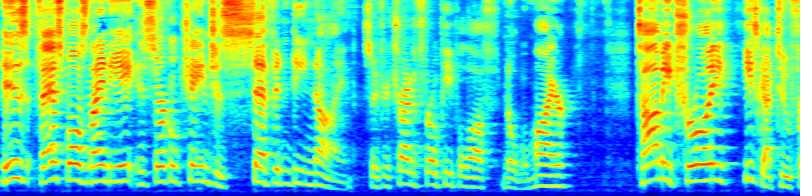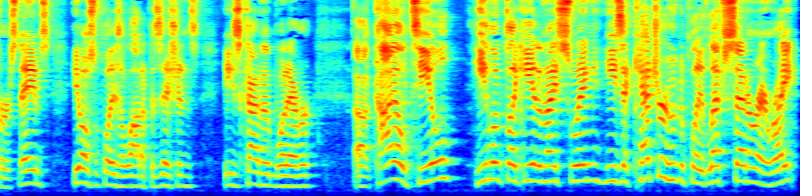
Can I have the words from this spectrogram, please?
His fastball's 98, his circle change is 79. So if you're trying to throw people off, Noble Meyer. Tommy Troy, he's got two first names. He also plays a lot of positions. He's kind of whatever. Uh, Kyle Teel, he looked like he had a nice swing. He's a catcher who can play left, center, and right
